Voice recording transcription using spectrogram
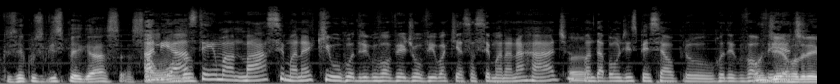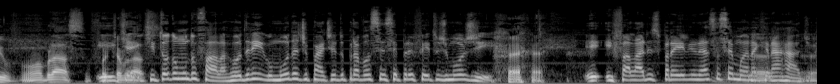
tivesse, se você conseguisse pegar essa, essa Aliás, onda, tem uma máxima, né, que o Rodrigo Valverde ouviu aqui essa semana na rádio. É. Mandar bom dia especial pro Rodrigo Bom Valverde. dia, Rodrigo. Um abraço, E forte que, abraço. que todo mundo fala, Rodrigo, muda de partido para você ser prefeito de Mogi. E, e falaram isso para ele nessa semana aqui na rádio.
